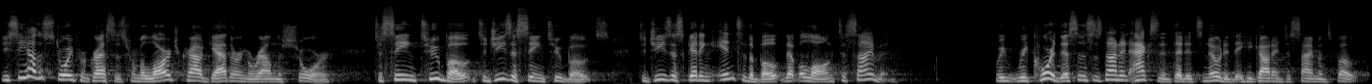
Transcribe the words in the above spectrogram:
Do you see how the story progresses from a large crowd gathering around the shore to seeing two boats, to Jesus seeing two boats, to Jesus getting into the boat that belonged to Simon? We record this, and this is not an accident that it's noted that he got into Simon's boat.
